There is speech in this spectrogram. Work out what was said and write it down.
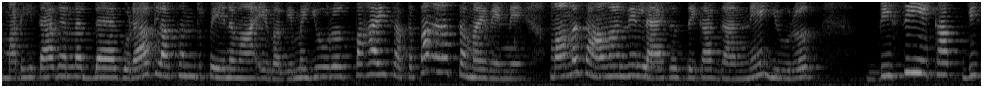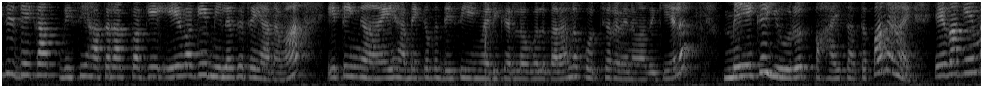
මට හිතාගන්නත් බෑ. ගොඩාක් ලස්සනට පේනවා. ඒ වගේම යූරෝස් පහයි සත පණහක් තමයි වෙන්නේ. මම සාමාන්‍යයෙන් ලෑෂස් දෙකක් ගන්නේ යූරෝස් විසි එකක් විසි දෙකක් විසි හතරක් වගේ ඒ වගේ මිලකට යනවා. ඉතිං ඒ හැම එකම දෙසියෙන් වැඩි කරලා ඔගොල්ලෝ බලන්න කොච්චර වෙනවද කියලා. මේක යූරෝස් පහයි සත පණහයි ඒ වගේම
